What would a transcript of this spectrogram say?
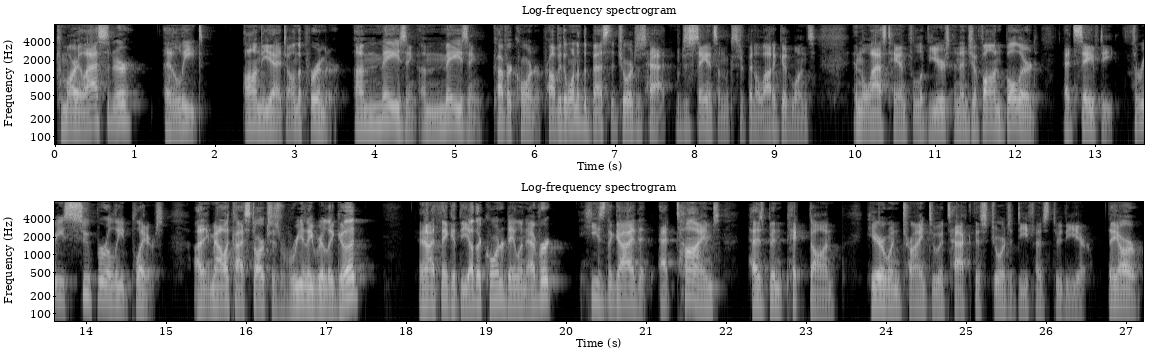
Kamari Lassiter, elite on the edge, on the perimeter amazing, amazing cover corner. Probably the one of the best that Georgia's had, which is saying something because there's been a lot of good ones in the last handful of years. And then Javon Bullard at safety, three super elite players. I think Malachi Starks is really, really good. And I think at the other corner, Daylen Everett, he's the guy that at times has been picked on here when trying to attack this Georgia defense through the air. They are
